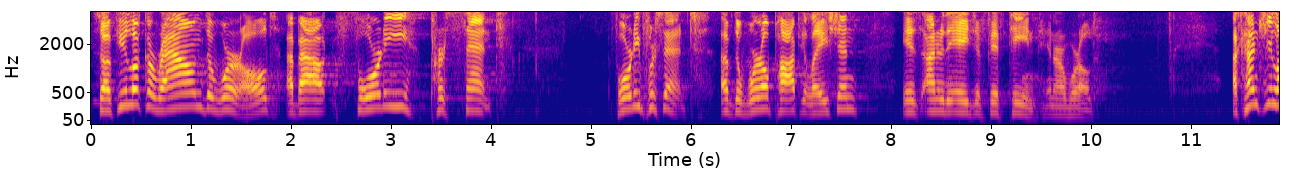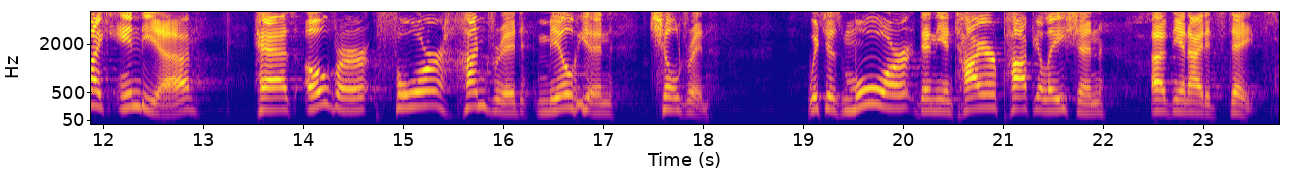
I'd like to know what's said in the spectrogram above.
So if you look around the world, about 40%, 40% of the world population is under the age of 15 in our world. A country like India has over 400 million children, which is more than the entire population of the United States.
